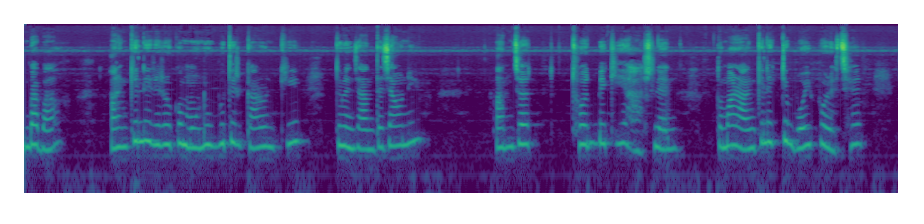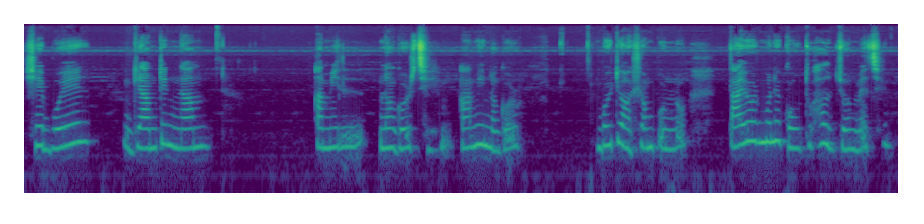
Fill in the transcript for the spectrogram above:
বাবা, আঙ্কেলের এরকম অনুভূতির কারণ কি তুমি জানতে চাওনি? আমজাদ ঠোঁট বেঁকিয়ে হাসলেন, তোমার আঙ্কেল একটি বই পড়েছে, সেই বইয়ের গ্রামটির নাম আমিলনগর ছি আমিনগর বইটি অসম্পূর্ণ, তাই ওর মনে কৌতূহল জন্মেছে।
